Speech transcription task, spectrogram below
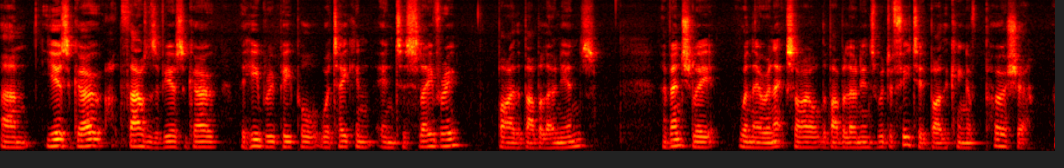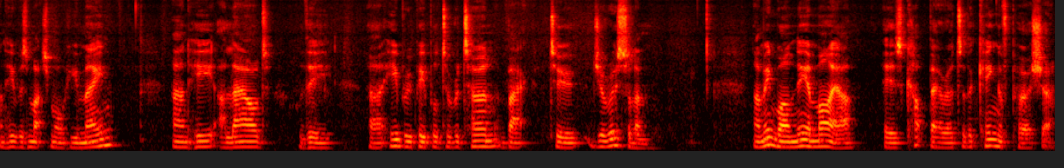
Um, years ago, thousands of years ago, the Hebrew people were taken into slavery by the Babylonians. Eventually, when they were in exile, the Babylonians were defeated by the king of Persia, and he was much more humane, and he allowed the uh, Hebrew people to return back to Jerusalem. Now, meanwhile, Nehemiah is cupbearer to the king of Persia,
